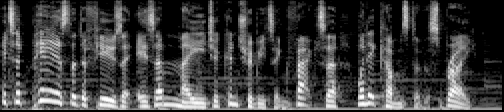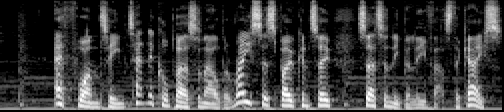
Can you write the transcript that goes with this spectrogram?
it appears the diffuser is a major contributing factor when it comes to the spray. F1 team technical personnel the race has spoken to certainly believe that's the case.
